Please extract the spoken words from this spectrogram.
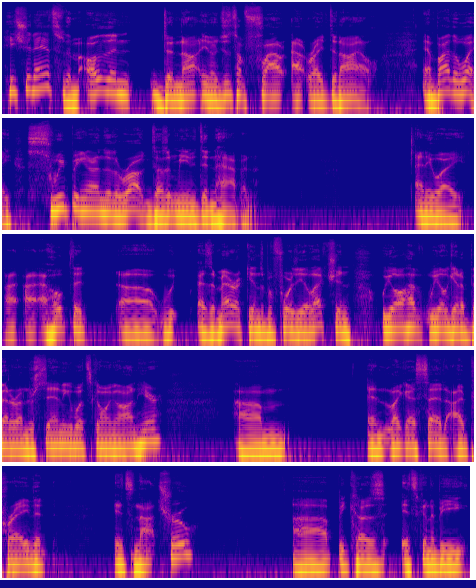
He should answer them, other than deny, you know, just a flat outright denial. And by the way, sweeping it under the rug doesn't mean it didn't happen anyway, I, I hope that uh, we, as Americans before the election, we all have we all get a better understanding of what's going on here. Um, and like I said, I pray that it's not true uh, because it's going to be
